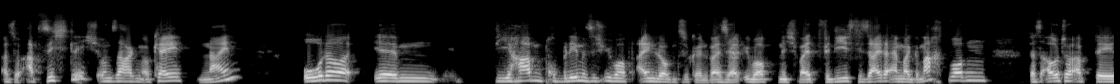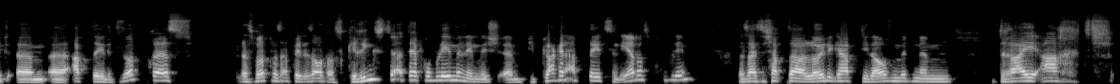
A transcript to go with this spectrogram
also absichtlich und sagen, okay, nein, oder ähm, die haben Probleme, sich überhaupt einloggen zu können, weil sie halt überhaupt nicht, weil für die ist die Seite einmal gemacht worden das Auto-Update ähm, äh, updatet WordPress. Das WordPress-Update ist auch das geringste der Probleme, nämlich ähm, die Plugin-Updates sind eher das Problem. Das heißt, ich habe da Leute gehabt, die laufen mit einem 3.8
